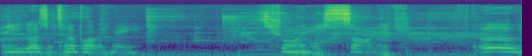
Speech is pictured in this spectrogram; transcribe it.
And you guys are teleport like me. Join us, Sonic. Ugh.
